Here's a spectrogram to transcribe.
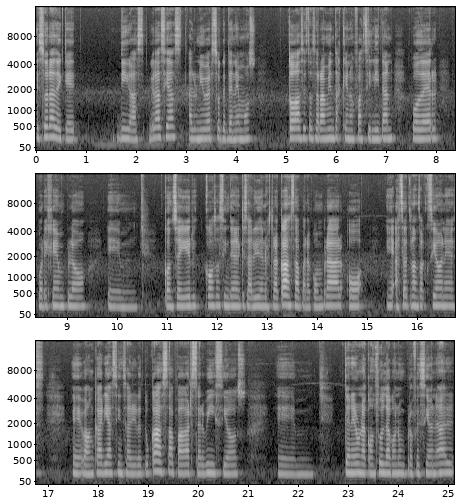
Es hora de que digas, gracias al universo que tenemos todas estas herramientas que nos facilitan poder, por ejemplo, em, conseguir cosas sin tener que salir de nuestra casa para comprar o eh, hacer transacciones eh, bancaria sin salir de tu casa, pagar servicios, em, tener una consulta con un profesional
